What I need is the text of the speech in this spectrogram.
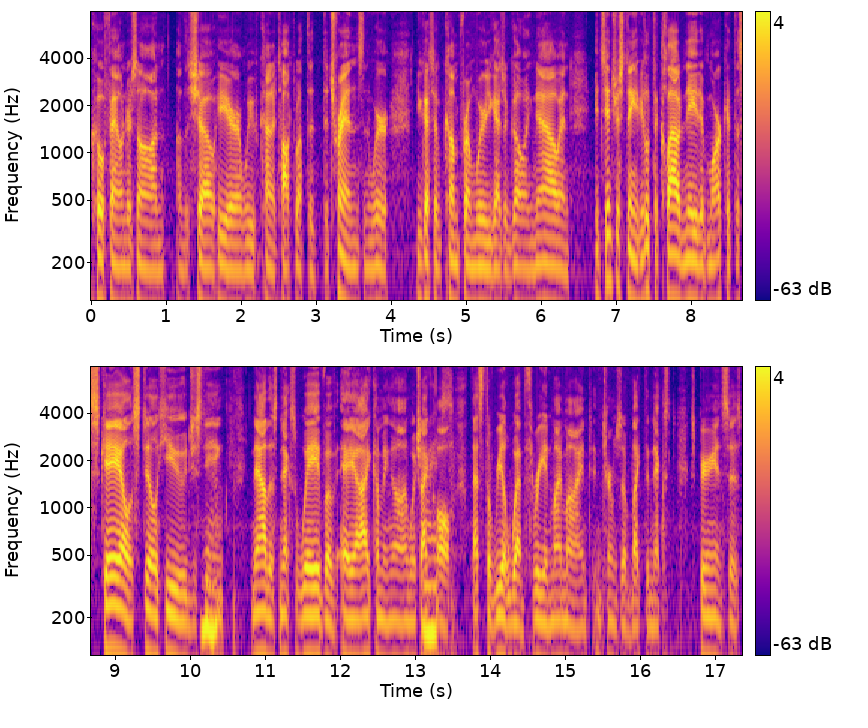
co-founders on, on the show here and we've kind of talked about the, the trends and where you guys have come from, where you guys are going now. And it's interesting, if you look at the cloud native market, the scale is still huge. You're seeing yeah. now this next wave of AI coming on, which right. I call, that's the real Web 3 in my mind, in terms of like the next experiences.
